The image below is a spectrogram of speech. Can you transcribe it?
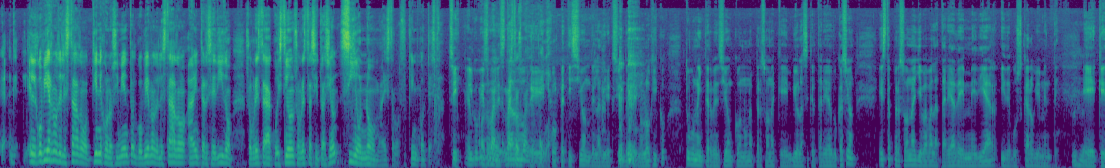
eh, ¿el gobierno del Estado tiene conocimiento? ¿El gobierno del Estado ha intercedido sobre esta cuestión, sobre esta situación? ¿Sí o no, maestros? ¿Quién contesta? Sí, el gobierno del Estado, eh, por petición de la Dirección del Tecnológico, tuvo una intervención con una persona que envió la Secretaría de Educación. Esta persona llevaba la tarea de mediar y de buscar, obviamente, eh, que,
